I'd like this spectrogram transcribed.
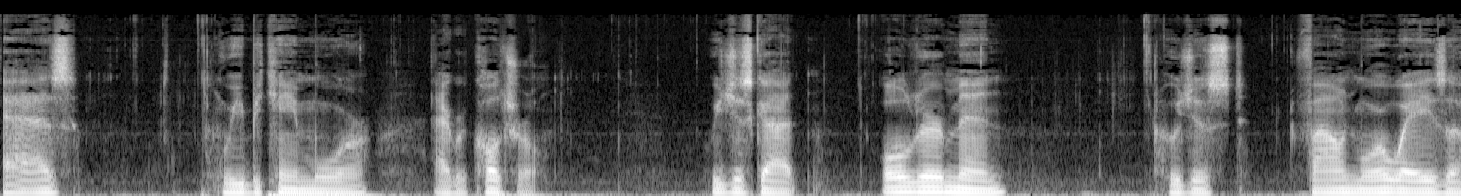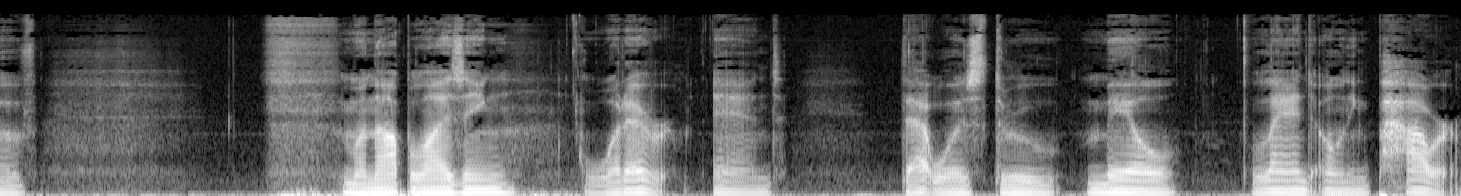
as we became more agricultural. We just got older men who just found more ways of monopolizing whatever. And that was through male land owning power.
